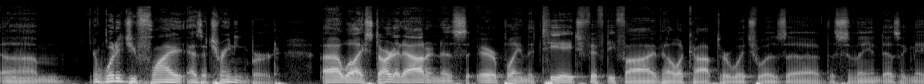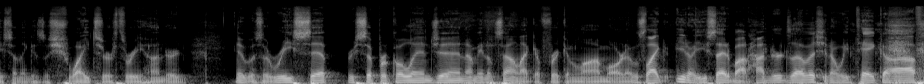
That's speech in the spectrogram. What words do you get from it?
Um, what did you fly as a training bird? Uh, well, I started out in this airplane, the TH 55 helicopter, which was uh, the civilian designation. I think is a Schweizer 300. It was a recip, reciprocal engine. I mean, it sounded like a freaking lawnmower. It was like, you know, you said about hundreds of us, you know, we take off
